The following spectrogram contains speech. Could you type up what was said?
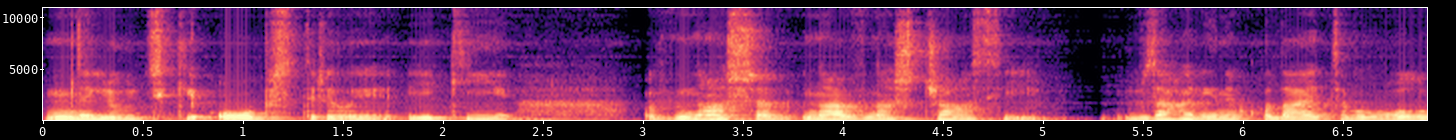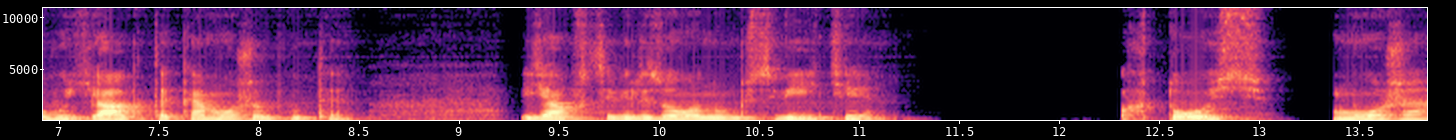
нелюдські обстріли, які в, наше, на, в наш час взагалі не вкладається в голову, як таке може бути. Як в цивілізованому світі хтось може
